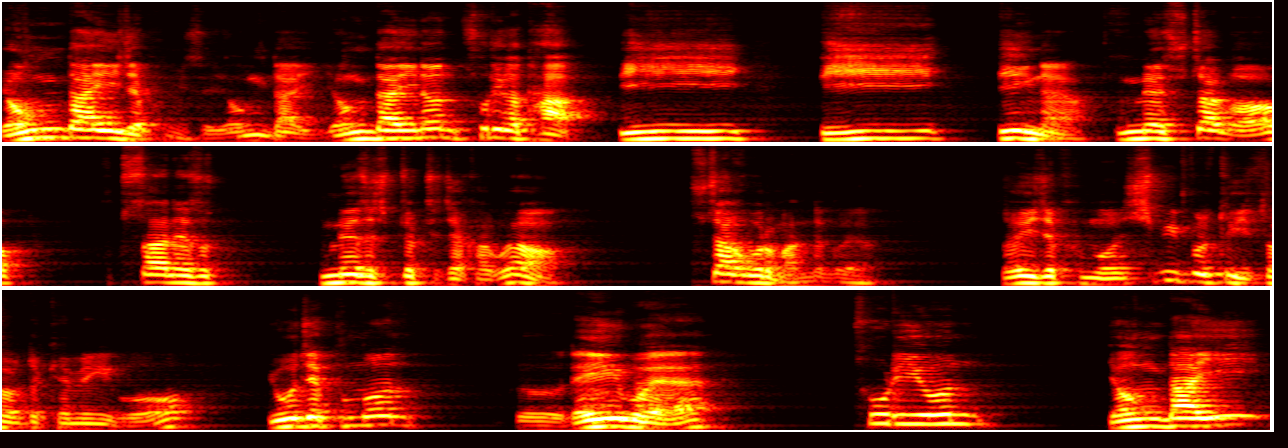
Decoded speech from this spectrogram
영다이 제품이 있어요. 영다이. 영다이는 소리가 다 삐, 삐, 삐 나요. 국내 수작업, 국산에서 국내에서 직접 제작하고요. 수작업으로 만든 거예요. 저희 제품은 12V 24V 겸용이고, 이 제품은 그 네이버에 소리운 영다이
